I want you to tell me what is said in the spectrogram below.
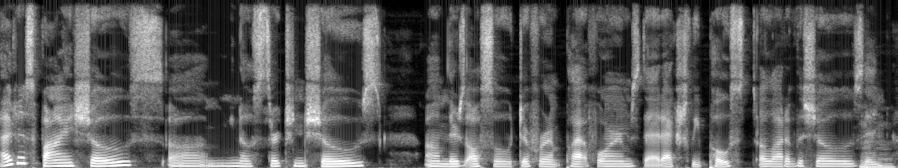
I just find shows, um, you know, searching shows. Um, there's also different platforms that actually post a lot of the shows, and Mhm.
